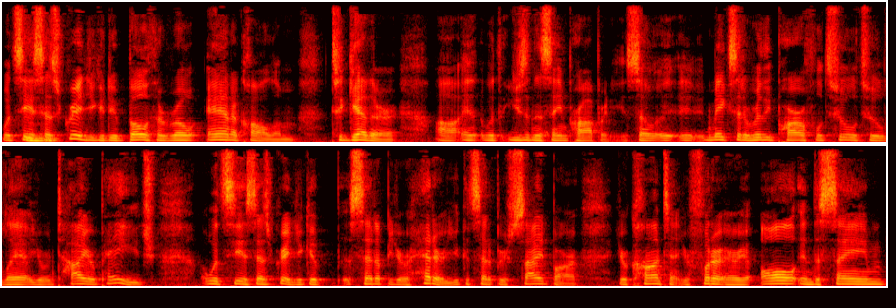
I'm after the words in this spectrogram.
With CSS Grid, you could do both a row and a column together uh, with using the same properties. So it, it makes it a really powerful tool to lay out your entire page with CSS Grid. You could set up your header, you could set up your sidebar, your content, your footer area, all in the same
